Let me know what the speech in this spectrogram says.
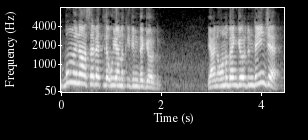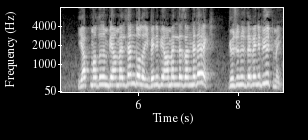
Bu münasebetle uyanık idim de gördüm. Yani onu ben gördüm deyince yapmadığım bir amelden dolayı beni bir amelle zannederek gözünüzde beni büyütmeyin.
